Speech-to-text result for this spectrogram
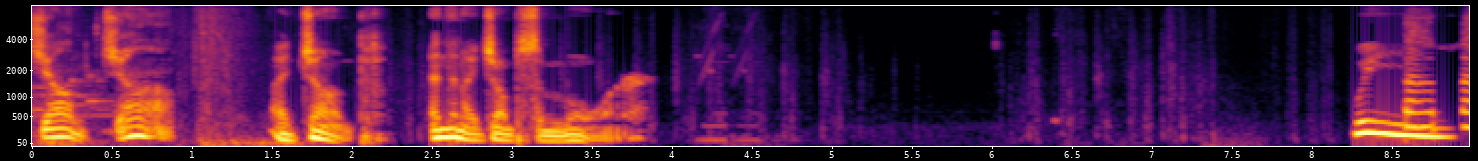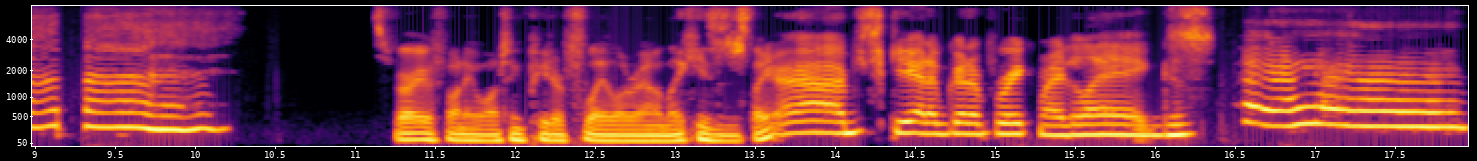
Jump, jump. I jump, and then I jump some more. Wee. It's very funny watching Peter flail around like he's just like, ah, I'm scared I'm gonna break my legs.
